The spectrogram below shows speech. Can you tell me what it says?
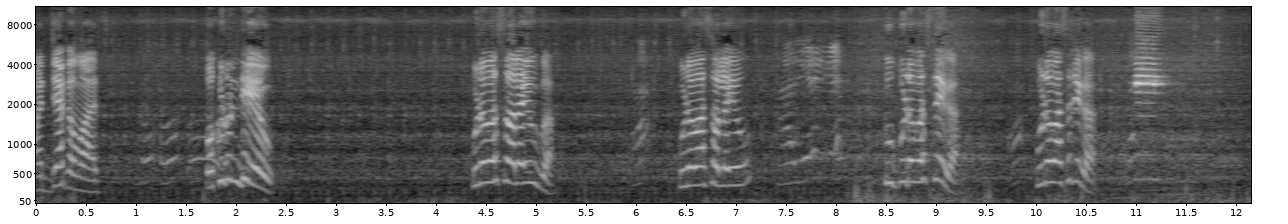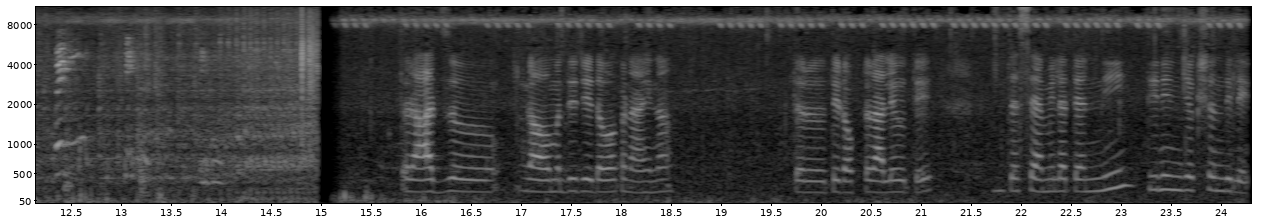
मज्जा का माझ पकडून ठेव. पुढे बसवायला येऊ का? पुढे बसवायला येऊ? तू पुढे बसते का? पुढे बसते का? तर आज गावामध्ये जे दवाखाना आहे ना तर ते डॉक्टर आले होते. त्या सॅमीला त्यांनी तीन इंजेक्शन दिले.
